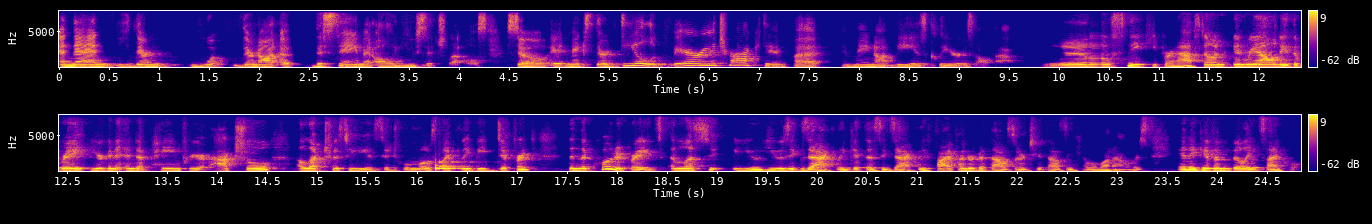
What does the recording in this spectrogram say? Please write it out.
and then they're what they're not uh, the same at all usage levels. So it makes their deal look very attractive but it may not be as clear as all that little sneaky perhaps. Now, in, reality, the rate you're going to end up paying for your actual electricity usage will most likely be different than the quoted rates unless you use exactly, get this, exactly 500, 1,000, or 2,000 kilowatt hours in a given billing cycle.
